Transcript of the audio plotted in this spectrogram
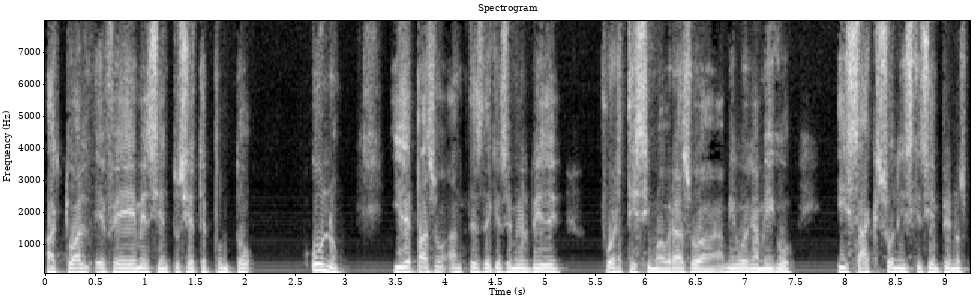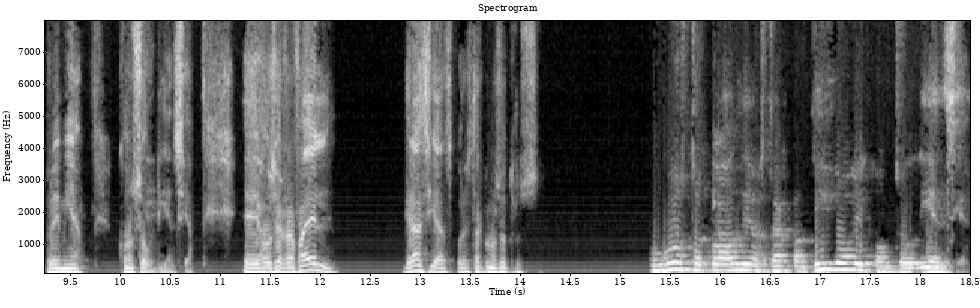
Actual FM 107.1. Y de paso, antes de que se me olvide, fuertísimo abrazo a, a mi buen amigo Isaac Solís, que siempre nos premia con su audiencia. Eh, José Rafael, gracias por estar con nosotros. Un gusto, Claudio, estar contigo y con tu audiencia.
